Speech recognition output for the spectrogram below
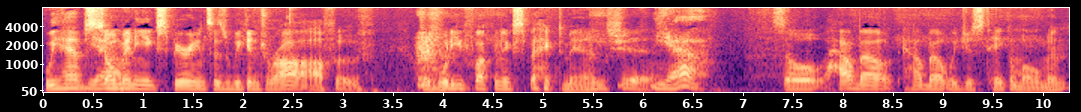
We have so many experiences we can draw off of. Like, what do you fucking expect, man? Shit. Yeah. So how about how about we just take a moment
